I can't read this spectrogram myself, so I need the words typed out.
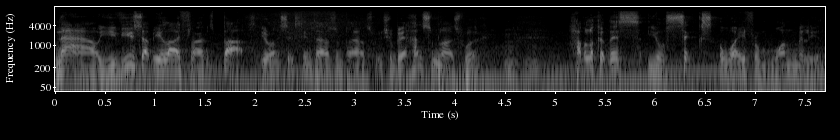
Now, you've used up your lifelines, but you're on £16,000, which will be a handsome night's work. Mm-hmm. Have a look at this. You're six away from one million.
